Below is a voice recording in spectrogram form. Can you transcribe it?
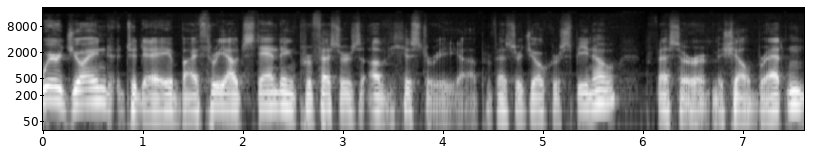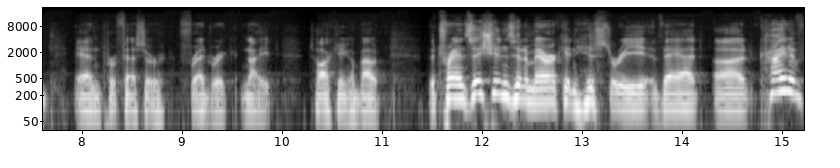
We're joined today by three outstanding professors of history uh, Professor Joe Crespino, Professor Michelle Brattain, and Professor Frederick Knight, talking about the transitions in American history that uh, kind of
